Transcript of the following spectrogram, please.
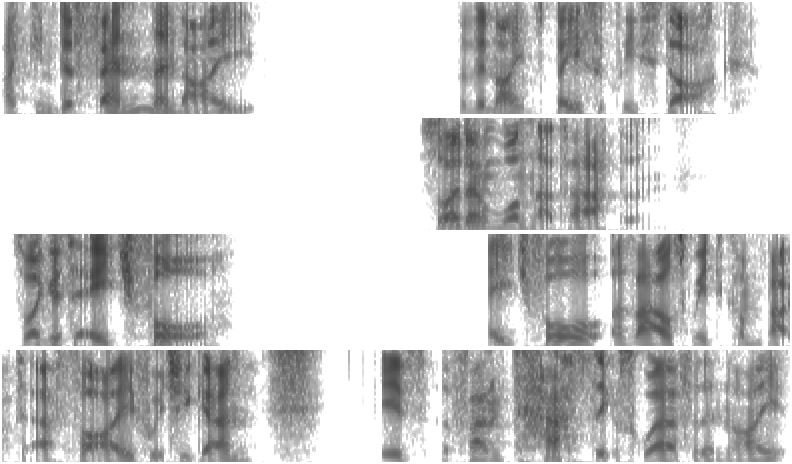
I can defend the knight, but the knight's basically stuck. So I don't want that to happen. So I go to h4 h4 allows me to come back to f5, which again is a fantastic square for the knight.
